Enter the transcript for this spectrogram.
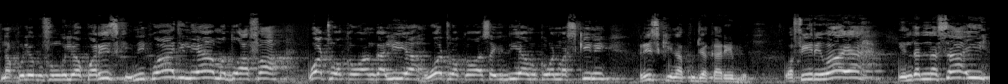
na kule kufunguliwa kwa riski ni kwa ajili ya madhuafa watu wakawaangalia watu wakawasaidia mkoa maskini riski inakuja karibu. Wa fi riwaya inda nasai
